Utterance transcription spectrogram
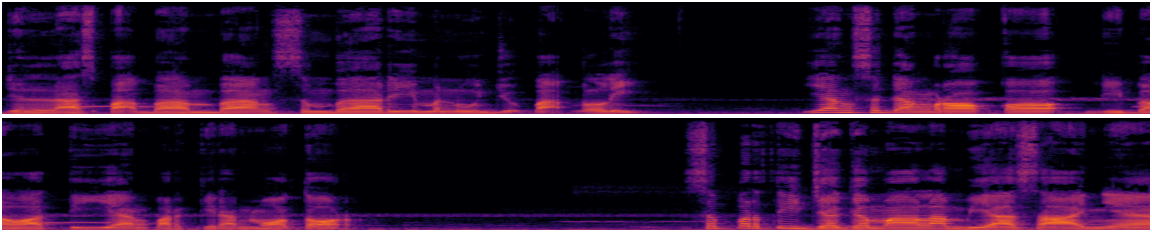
Jelas Pak Bambang sembari menunjuk Pak Kelik yang sedang merokok di bawah tiang parkiran motor. Seperti jaga malam biasanya,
